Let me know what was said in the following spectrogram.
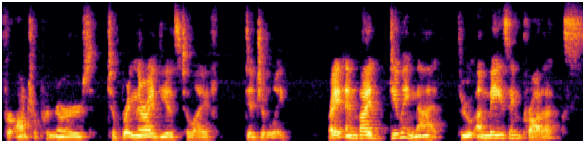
for entrepreneurs to bring their ideas to life digitally, right? And by doing that through amazing products,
